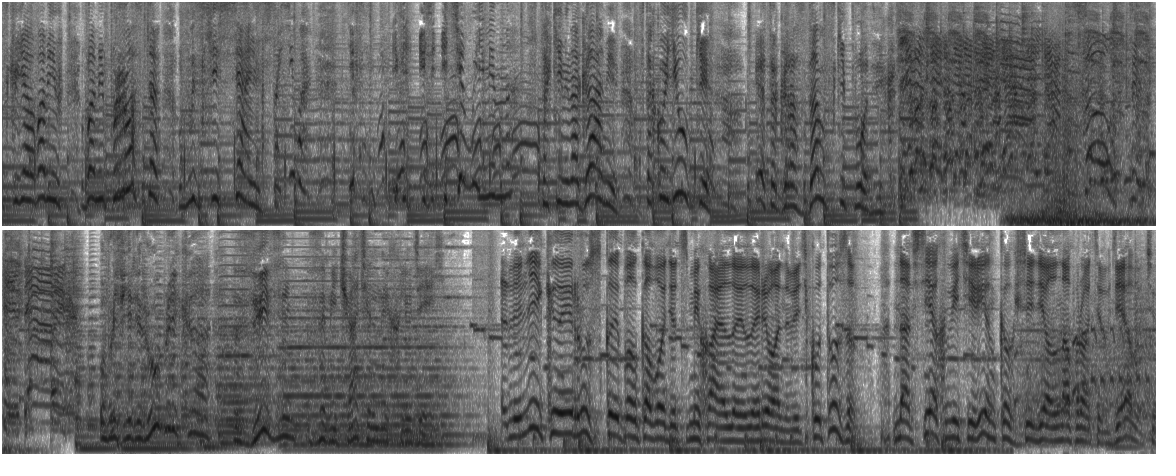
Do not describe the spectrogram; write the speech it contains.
вами, вами просто восхищаюсь. Спасибо. И, и, и, и чем именно? С такими ногами, в такой юбке. Это гражданский подвиг. В эфире рубрика «Жизнь замечательных людей» Великий русский полководец Михаил Илларионович Кутузов на всех вечеринках сидел напротив девочек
